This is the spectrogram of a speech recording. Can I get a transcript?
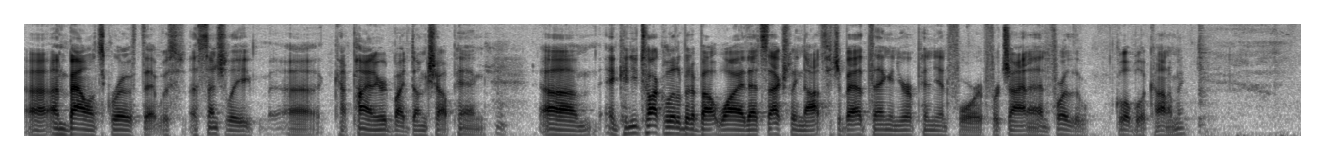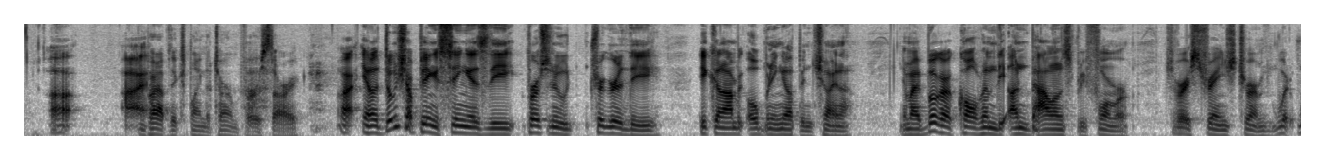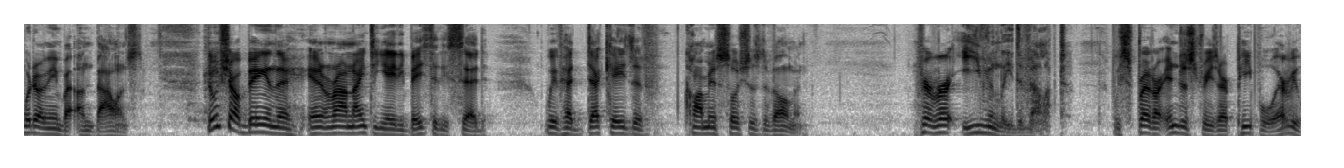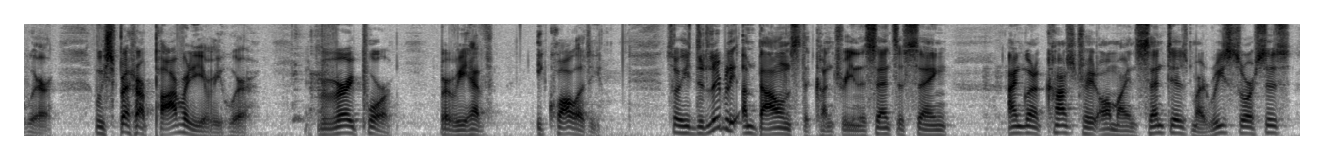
uh, unbalanced growth that was essentially uh, kind of pioneered by Deng Xiaoping. Um, and can you talk a little bit about why that's actually not such a bad thing, in your opinion, for, for China and for the global economy? Uh, I to explain the term first. Sorry. Uh, you know, Deng Xiaoping is seen as the person who triggered the economic opening up in China. In my book, I call him the unbalanced reformer. It's a very strange term. What, what do I mean by unbalanced? Deng Xiaoping in, the, in around 1980 basically said, we've had decades of communist socialist development. We're very evenly developed. We spread our industries, our people everywhere. We spread our poverty everywhere. We're very poor, but we have equality. So he deliberately unbalanced the country in the sense of saying, I'm going to concentrate all my incentives, my resources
